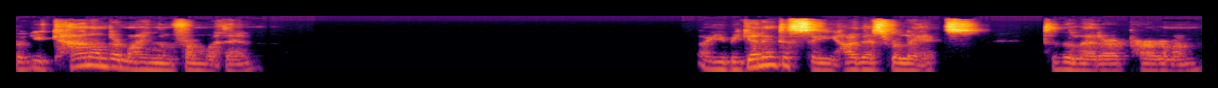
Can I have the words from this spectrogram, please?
but you can undermine them from within. Are you beginning to see how this relates to the letter at Pergamum?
